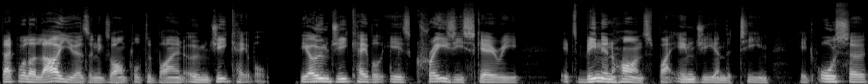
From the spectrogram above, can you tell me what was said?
That will allow you, as an example, to buy an OMG cable. The OMG cable is crazy scary. It's been enhanced by MG and the team. It also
